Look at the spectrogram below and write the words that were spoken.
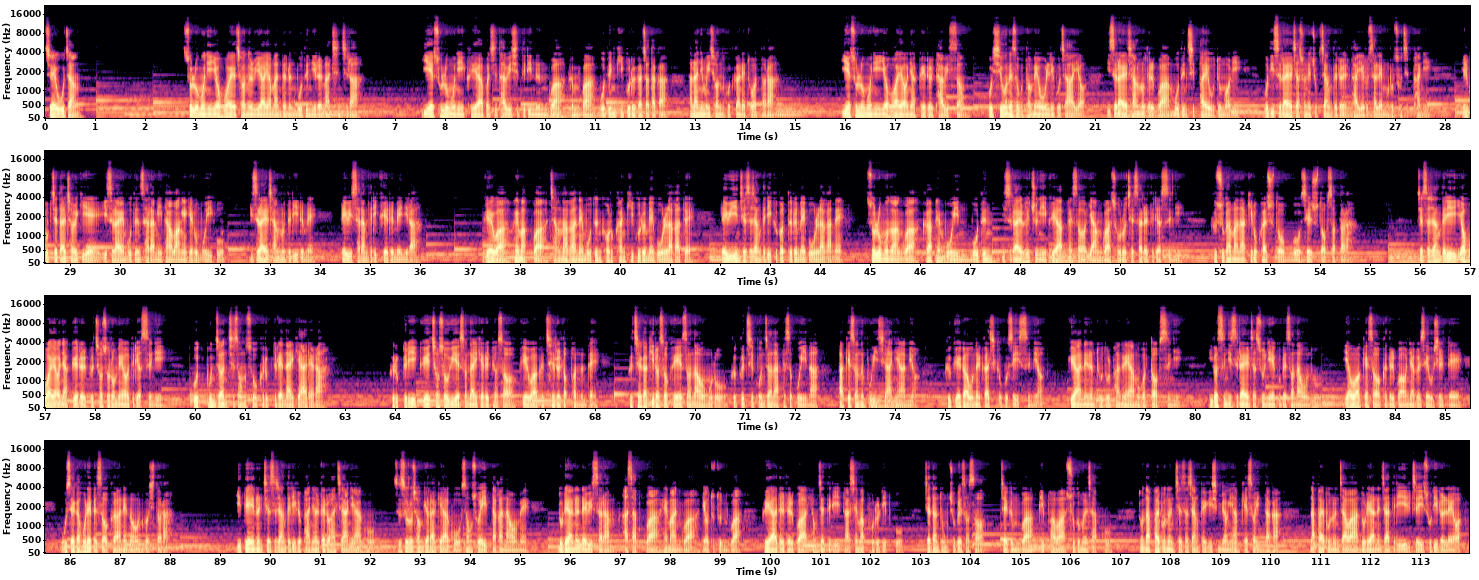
제5장. 솔로몬이 여호와의 전을 위하여 만드는 모든 일을 마친지라. 이에 솔로몬이 그의 아버지 다윗이 드린 은과 금과 모든 기구를 가져다가 하나님의 전 곳간에 두었더라. 이에 솔로몬이 여호와의 언약궤를 다윗성 곧 시온에서부터 메어 올리고자 하여 이스라엘 장로들과 모든 지파의 우두머리 곧 이스라엘 자손의 족장들을 다 예루살렘으로 소집하니 일곱째 달 절기에 이스라엘 모든 사람이 다 왕에게로 모이고 이스라엘 장로들이 이름에 레위 사람들이 매니라. 괴와 회막과 장막 안에 모든 거룩한 기구를 메고 올라가되 레위인 제사장들이 그것들을 메고 올라가매 솔로몬 왕과 그 앞에 모인 모든 이스라엘 회중이 괴 앞에서 양과 소로 제사를 드렸으니 그 수가 많아 기록할 수도 없고 셀 수도 없었더라. 제사장들이 여호와의 언약궤를 그 처소로 메어 드렸으니 곧 본전 지성소 그룹들의 날개 아래라. 그룹들이 궤 처소 위에서 날개를 펴서 궤와 그 채를 덮었는데 그 채가 길어서 궤에서 나오므로 그 끝이 본전 앞에서 보이나 밖에서는 보이지 아니하며 그 궤가 오늘까지 그곳에 있으며 궤 안에는 두 돌판 외에 아무것도 없으니 이것은 이스라엘 자손이 애굽에서 나온 후 여호와께서 그들과 언약을 세우실 때 모세가 호렙에서 그 안에 넣은 것이더라. 이때에는 제사장들이 그 반열대로 하지 아니하고 스스로 정결하게 하고 성소에 있다가 나오매 노래하는 레위 사람 아삽과 헤만과 여두둔과 그의 아들들과 형제들이 다 세마포를 입고 제단 동쪽에 서서 재금과 비파와 수금을 잡고 또 나팔 부는 제사장 120명이 함께 서 있다가 나팔 부는 자와 노래하는 자들이 일제히 소리를 내어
